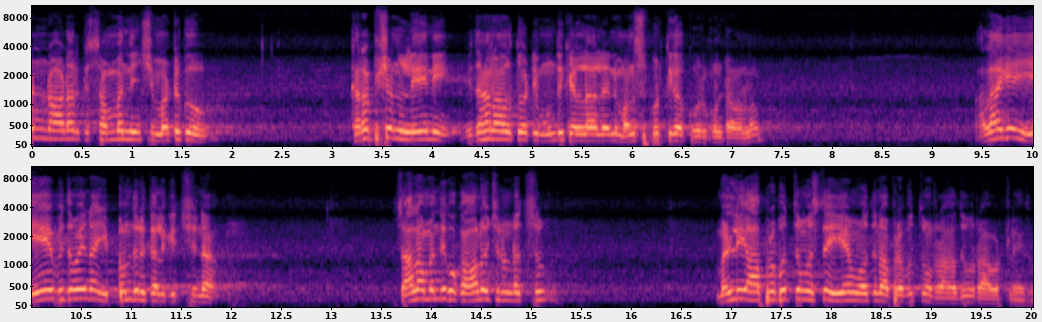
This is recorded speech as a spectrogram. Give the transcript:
అండ్ ఆర్డర్కి సంబంధించి మటుకు కరప్షన్ లేని విధానాలతోటి ముందుకెళ్ళాలని మనస్ఫూర్తిగా కోరుకుంటా ఉన్నాం. అలాగే ఏ విధమైన ఇబ్బందులు కలిగించినా చాలామందికి ఒక ఆలోచన ఉండొచ్చు. మళ్ళీ ఆ ప్రభుత్వం వస్తే ఏమవుతుంది ఆ ప్రభుత్వం రాదు రావట్లేదు.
